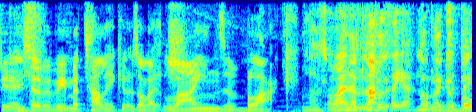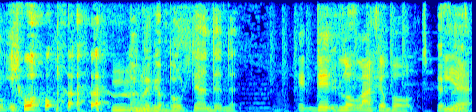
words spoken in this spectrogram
You know, instead of it being metallic, it was all like lines of black. Well, that's- like the it looked mafia Like, looked like a boat. pick you up. Looked like a boat then, didn't it? It did look like a boat. It- Yeah,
